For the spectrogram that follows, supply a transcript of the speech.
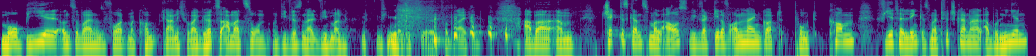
mobil und so weiter und so fort. Man kommt gar nicht vorbei. Gehört zu Amazon und die wissen halt, wie man, wie man sich äh, verbreitet. Aber ähm, checkt das Ganze mal aus. Wie gesagt, geht auf onlinegott.com. Vierter Link ist mein Twitch-Kanal. Abonnieren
